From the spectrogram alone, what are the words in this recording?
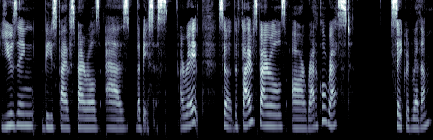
using these five spirals as the basis. All right. So the five spirals are radical rest, sacred rhythm,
